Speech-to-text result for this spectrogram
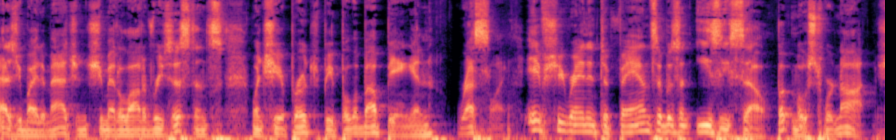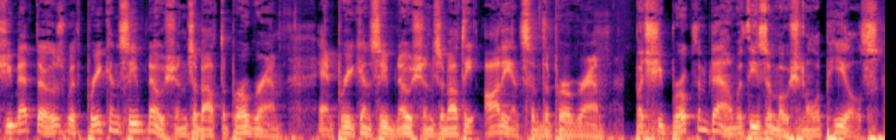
As you might imagine, she met a lot of resistance when she approached people about being in wrestling. If she ran into fans, it was an easy sell, but most were not. She met those with preconceived notions about the program and preconceived notions about the audience of the program. But she broke them down with these emotional appeals.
